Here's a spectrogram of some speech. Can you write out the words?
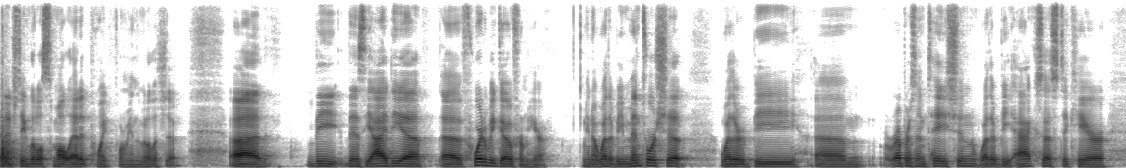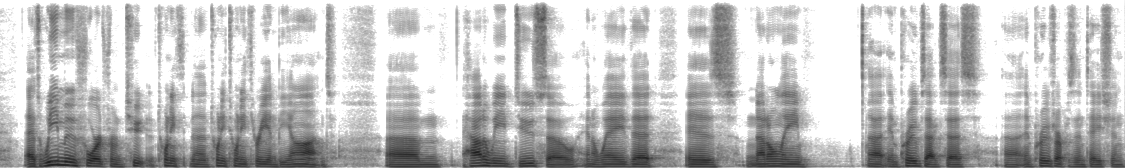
an interesting little small edit point for me in the middle of the show. Uh, the there's the idea of where do we go from here? You know, whether it be mentorship, whether it be um, representation, whether it be access to care, as we move forward from two, 20, uh, 2023 and beyond. Um, how do we do so in a way that is not only uh, improves access, uh, improves representation,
